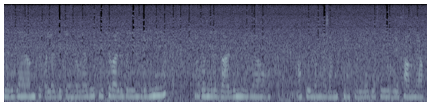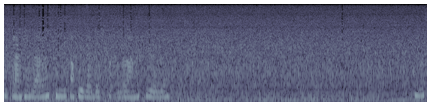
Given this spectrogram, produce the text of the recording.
गिर गए हैं उनसे कलर भी चेंज हो गया अभी पीछे वाले तो ये ग्रीन ही है, मगर मेरे गार्डन में जो है काफ़ी उन्होंने रंग चेंज कर लिया जैसे ये सामने आपको प्लांट नज़र आ रहा है इसमें भी काफ़ी रेडिश का कलर आना शुरू हो गया बस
